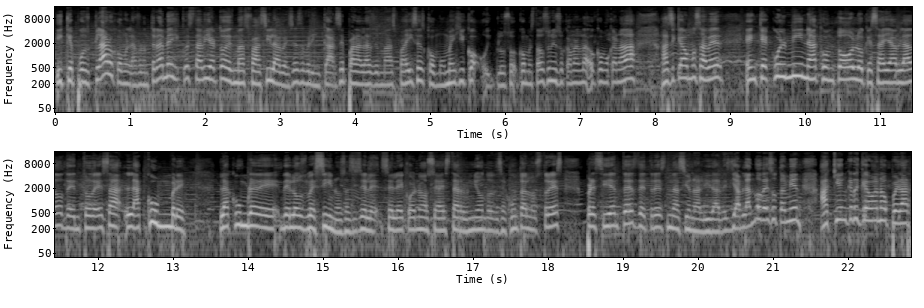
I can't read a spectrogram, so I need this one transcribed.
y que pues claro, como la frontera de México está abierta, es más fácil a veces brincarse para los demás países como México o incluso como Estados Unidos o o como Canadá. Así que vamos a ver en qué culmina con todo lo que se haya hablado dentro de esa la cumbre la cumbre de, de los vecinos, así se le, se le conoce a esta reunión donde se juntan los tres presidentes de tres nacionalidades. Y hablando de eso también, ¿a quién cree que van a operar?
